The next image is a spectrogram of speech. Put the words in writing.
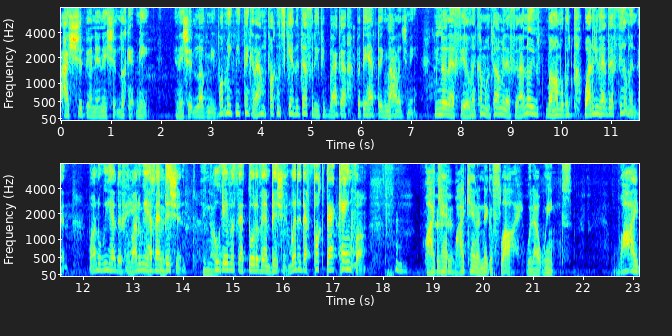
I should be on there and they should look at me and they should love me? What makes me think that I'm fucking scared to death of these people? I got, but they have to acknowledge me. You know that feeling? Come on, tell me that feeling. I know you, Bahama, but why do you have that feeling then? Why do we have that feeling? Why do we have just, ambition? you know- Who gave us that thought of ambition? Where did that fuck that came from? Why can't Why can't a nigga fly without wings? Why?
